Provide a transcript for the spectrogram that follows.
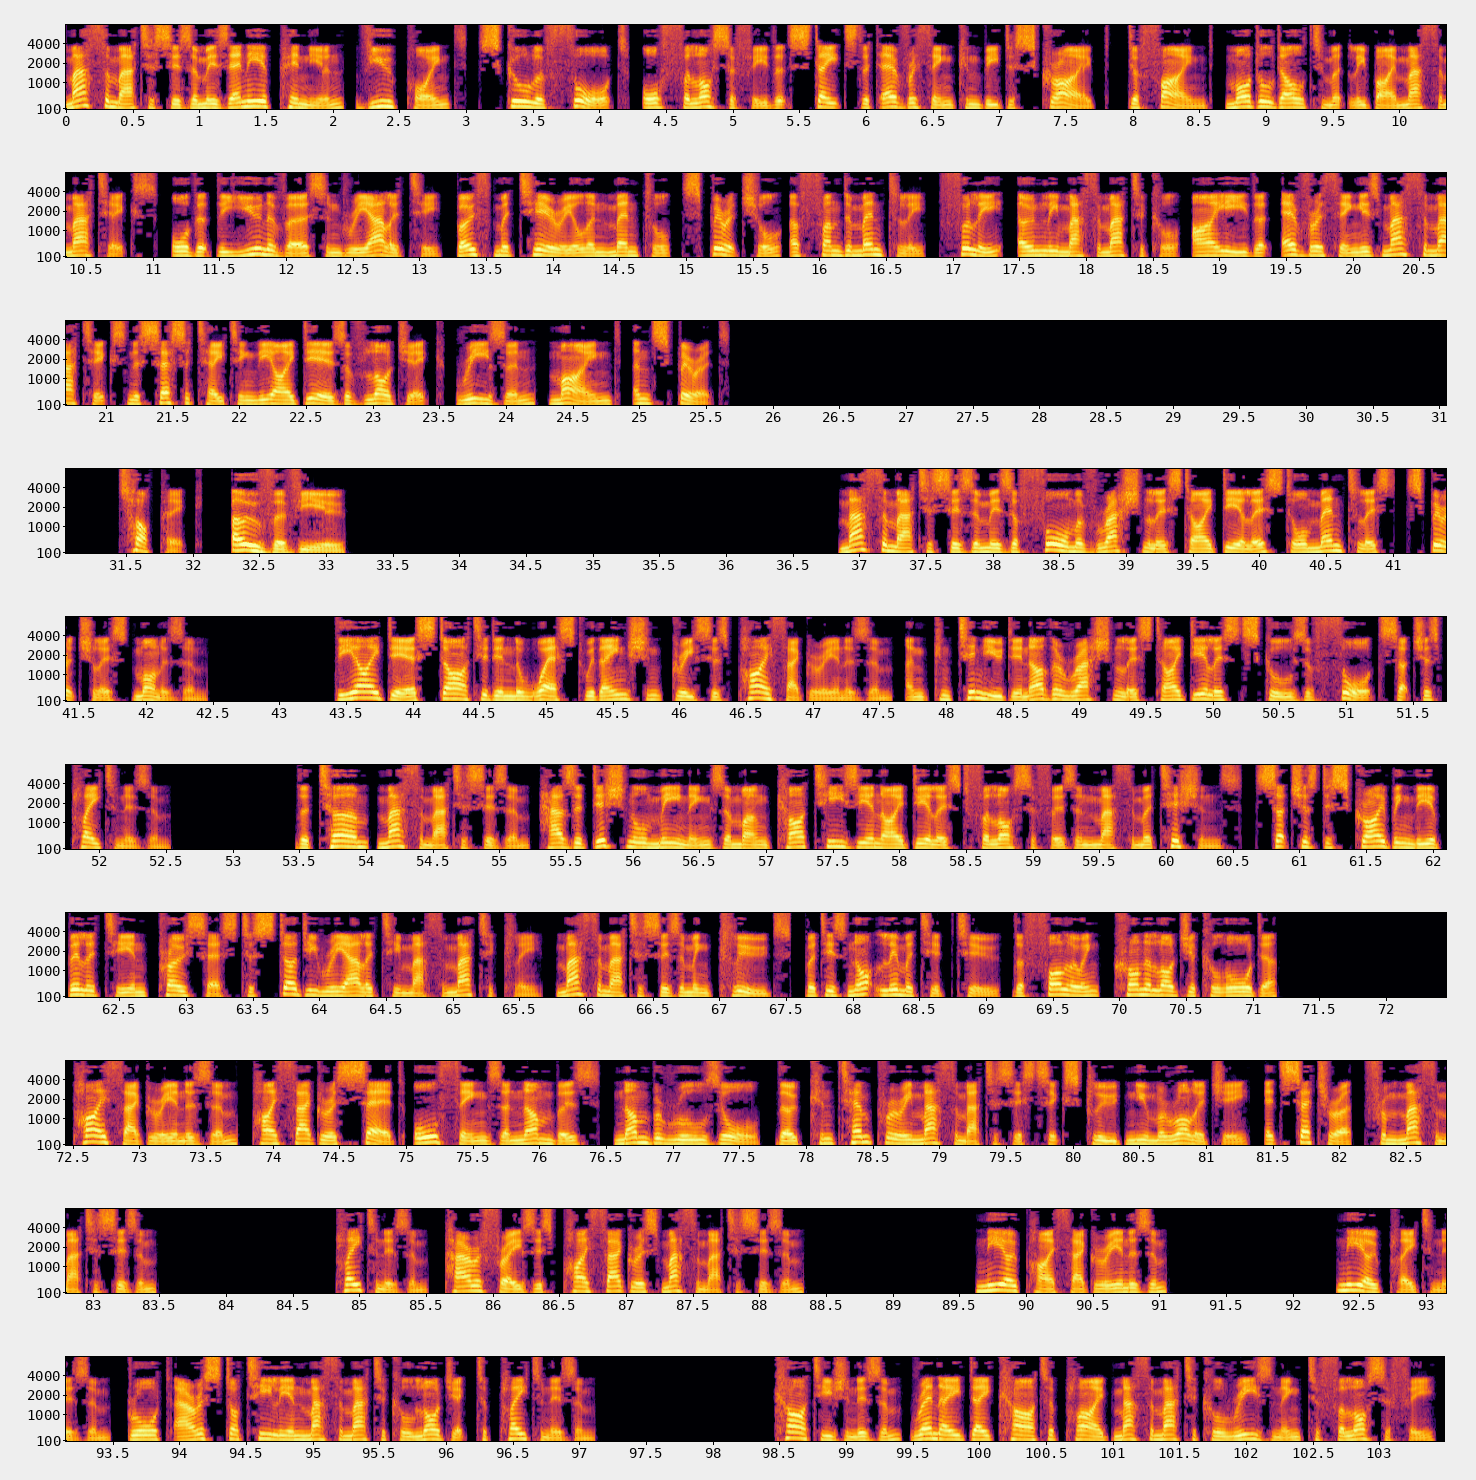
Mathematicism is any opinion, viewpoint, school of thought, or philosophy that states that everything can be described, defined, modeled ultimately by mathematics, or that the universe and reality both material and mental, spiritual are fundamentally, fully, only mathematical, i.e. that everything is mathematics necessitating the ideas of logic, reason, mind, and spirit. Topic. Overview Mathematicism is a form of rationalist idealist or mentalist, spiritualist monism. The idea started in the West with ancient Greece's Pythagoreanism, and continued in other rationalist idealist schools of thought such as Platonism. The term mathematicism has additional meanings among Cartesian idealist philosophers and mathematicians, such as describing the ability and process to study reality mathematically. Mathematicism includes, but is not limited to, the following chronological order Pythagoreanism Pythagoras said all things are numbers, number rules all, though contemporary mathematicists exclude numerology, etc., from mathematicism. Platonism, paraphrases Pythagoras mathematicism. Neo-Pythagoreanism. Neoplatonism, brought Aristotelian mathematical logic to Platonism Cartesianism René Descartes applied mathematical reasoning to philosophy.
